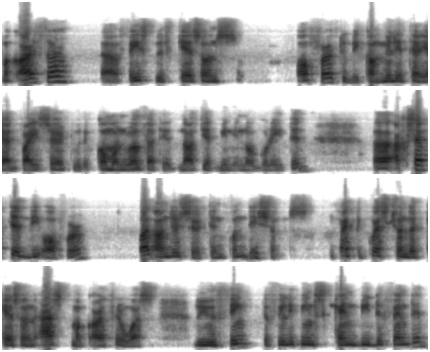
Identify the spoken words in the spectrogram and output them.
MacArthur, uh, faced with Quezon's offer to become military advisor to the Commonwealth that had not yet been inaugurated, uh, accepted the offer, but under certain conditions. In fact, the question that Quezon asked MacArthur was, Do you think the Philippines can be defended?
